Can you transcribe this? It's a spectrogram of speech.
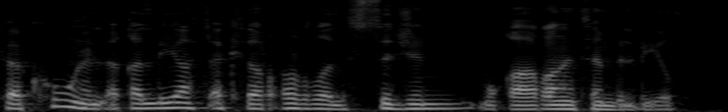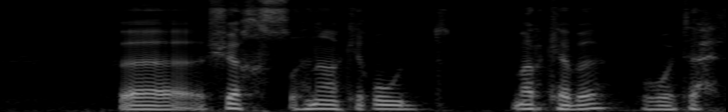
تكون الأقليات أكثر عرضة للسجن مقارنة بالبيض. فشخص هناك يقود مركبة وهو تحت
